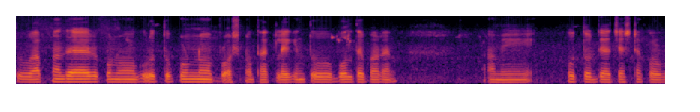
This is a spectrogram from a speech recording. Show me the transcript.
তো আপনাদের কোনো গুরুত্বপূর্ণ প্রশ্ন থাকলে কিন্তু বলতে পারেন। আমি উত্তর দেওয়ার চেষ্টা করব।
